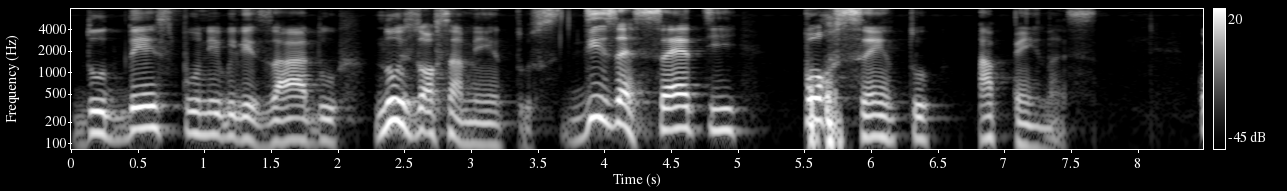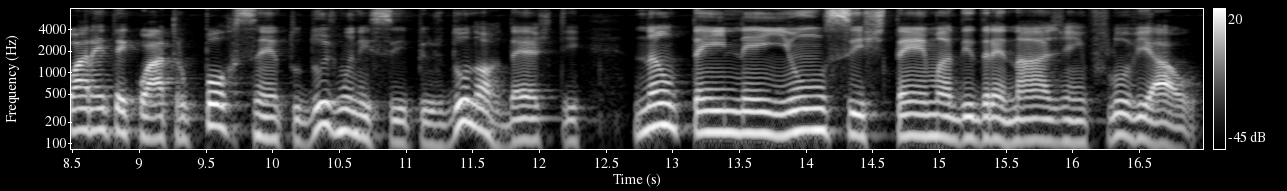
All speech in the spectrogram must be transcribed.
do disponibilizado nos orçamentos. 17% apenas. 44% dos municípios do Nordeste não tem nenhum sistema de drenagem fluvial.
